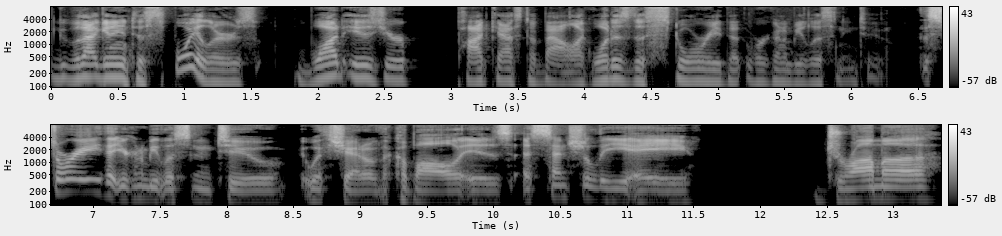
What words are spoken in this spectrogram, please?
without getting into spoilers, what is your podcast about? Like, what is the story that we're going to be listening to? The story that you're going to be listening to with Shadow of the Cabal is essentially a drama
